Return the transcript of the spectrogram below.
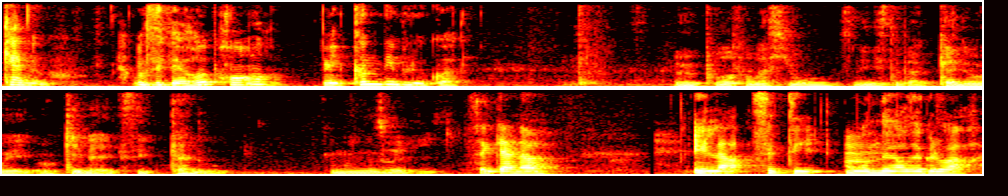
canots. On s'est fait reprendre, mais comme des bleus quoi. Euh, pour information, ça n'existe pas canoë au Québec, c'est canot, comme il nous aurait dit. C'est canot. Et là, c'était mon heure de gloire.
